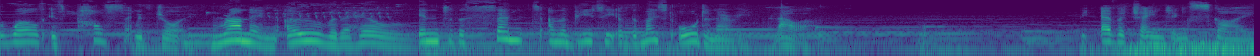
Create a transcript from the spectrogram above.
The world is pulsing with joy, running over the hill into the scent and the beauty of the most ordinary flower. The ever-changing sky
